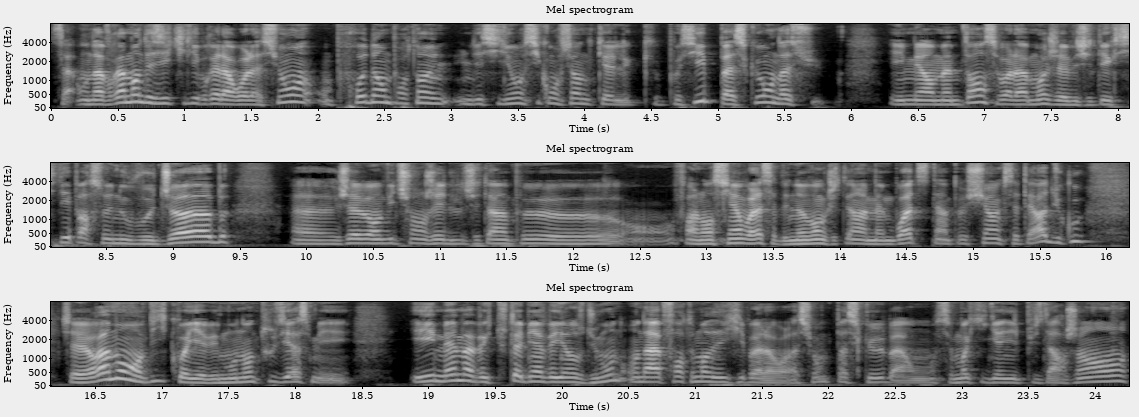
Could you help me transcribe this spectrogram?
ça, on a vraiment déséquilibré la relation en prenant pourtant une, décision aussi consciente que possible parce qu'on a su. Et mais en même temps, voilà, moi j'étais excité par ce nouveau job, euh, j'avais envie de changer, j'étais un peu, euh, enfin l'ancien, voilà, ça fait 9 ans que j'étais dans la même boîte, c'était un peu chiant, etc. Du coup, j'avais vraiment envie, quoi, il y avait mon enthousiasme et, et même avec toute la bienveillance du monde, on a fortement déséquilibré la relation parce que bah, c'est moi qui gagnais le plus d'argent.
